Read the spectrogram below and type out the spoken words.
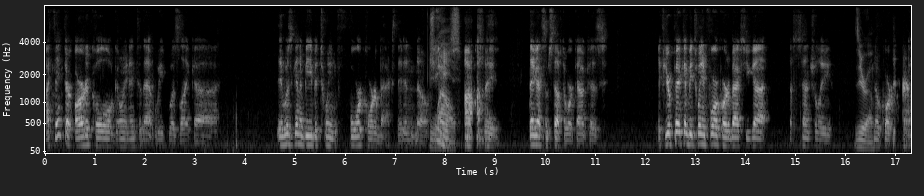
I think their article going into that week was like, uh, it was going to be between four quarterbacks. They didn't know. Wow. Obviously, they got some stuff to work out because if you're picking between four quarterbacks, you got essentially Zero. No quarter.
